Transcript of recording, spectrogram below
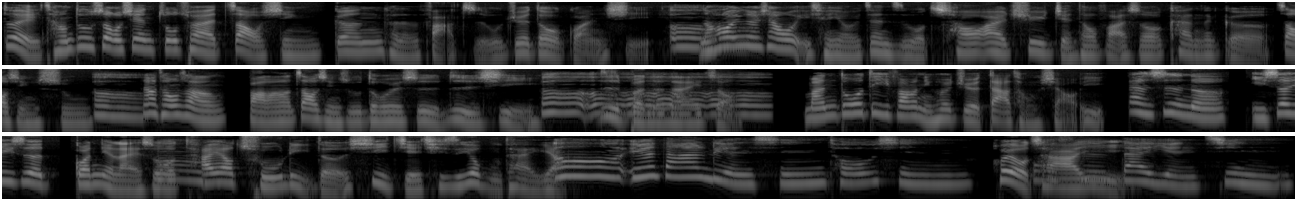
对，长度受限做出来的造型跟可能发质，我觉得都有关系。嗯，然后因为像我以前有一阵子，我超爱去剪头发的时候看那个造型书。嗯，那通常发廊的造型书都会是日系、嗯、日本的那一种。嗯嗯嗯蛮多地方你会觉得大同小异，但是呢，以设计师的观点来说，嗯、他要处理的细节其实又不太一样。哦，因为大家脸型、头型会有差异。戴眼镜，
